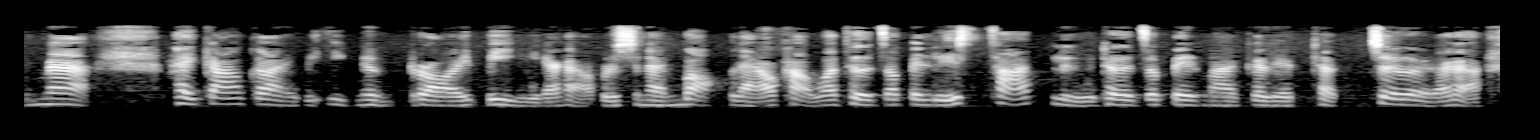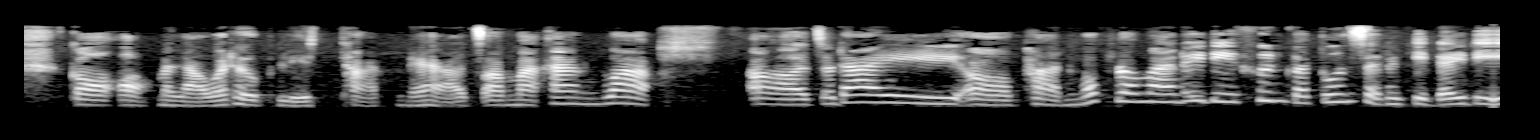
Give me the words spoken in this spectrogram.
ข้างหน้า ให้ก้าวไกลไปอีก100ปีนะคะ เพราะฉะนั้นบอกแล้วค่ะว่าเธอจะเป็นลิสทัสหรือเธอจะเป็นมาร์กเรตทัชเจอร์นะคะก็ออกมาแล้วว่าเธอเป็นลิสทัสนะคะจะมาอ้างว่าจะได้ผ่านงบประมาณได้ดีขึ้นกระตุ้นเศรษฐกิจได้ดี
